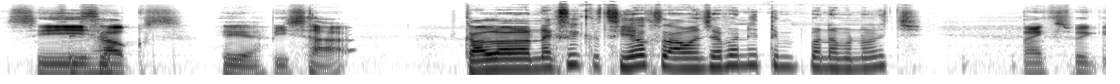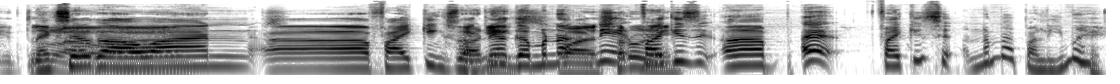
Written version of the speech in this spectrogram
Si. Hawks Iya. bisa. Kalau next week si Hawks lawan siapa nih tim penama knowledge? Next week itu Next week lawan eh, Vikings loh. Ini Vikings. agak menang. Wah, Nih Vikings eh, eh Vikings 6 apa 5 ya?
